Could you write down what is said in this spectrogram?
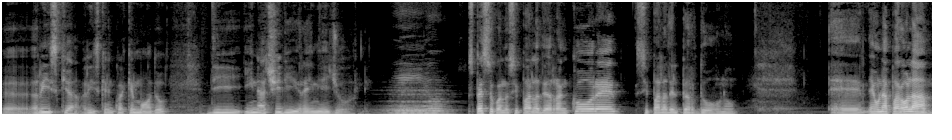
eh, rischia, rischia in qualche modo di inacidire i miei giorni. Spesso quando si parla del rancore si parla del perdono. È una parola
